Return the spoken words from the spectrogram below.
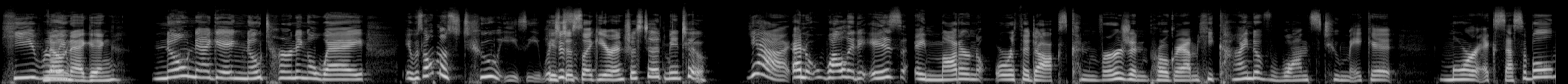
He No really negging. no negging, no turning away. it was almost too easy. Which He's is just like, you're interested? Me too. yeah, and while it is a modern Orthodox conversion program, he kind of wants to make it more accessible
